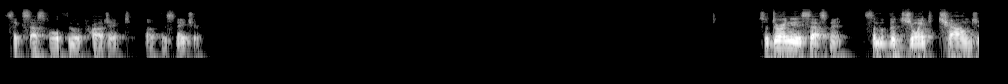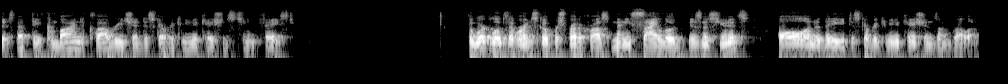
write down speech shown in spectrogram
successful through a project of this nature. So during the assessment, some of the joint challenges that the combined CloudReach and Discovery Communications team faced. The workloads that were in scope were spread across many siloed business units, all under the Discovery Communications umbrella.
